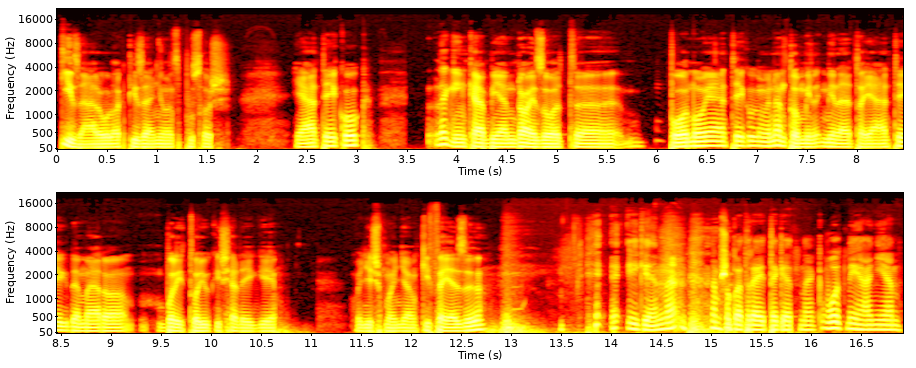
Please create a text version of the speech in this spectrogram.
kizárólag 18 pluszos játékok. Leginkább ilyen rajzolt uh, pornójátékok, mert nem tudom, mi, mi lehet a játék, de már a borítójuk is eléggé hogy is mondjam, kifejező. Igen, ne, nem sokat rejtegetnek. Volt néhány ilyen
